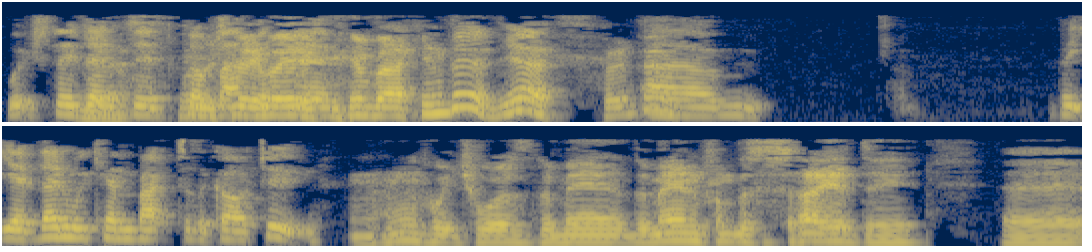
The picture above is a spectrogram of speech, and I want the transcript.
which they then Yes. did come Which back they later came back and did, yes. They did. Um, but yeah, then we came back to the cartoon. hmm which was the men, the men from the society, uh,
